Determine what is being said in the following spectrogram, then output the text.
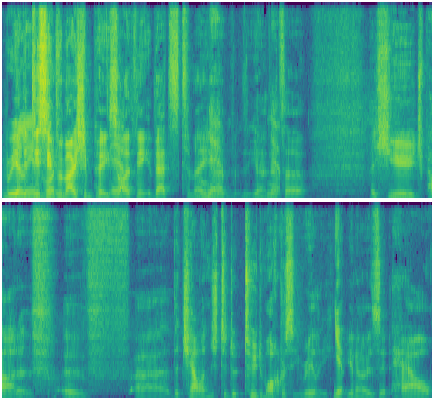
Really yeah, the important. disinformation piece. Yeah. I think that's to me, Yeah. a, you know, that's a a huge part of of uh, the challenge to to democracy. Really, Yep. you know, is it how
